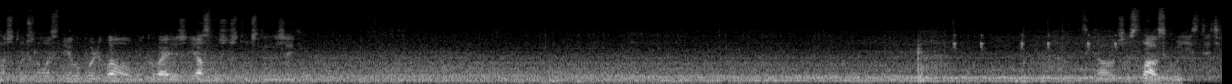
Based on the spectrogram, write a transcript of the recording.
На штучному снігу по-любому, в Буковелі ясно, що штучний лежить. Цікаво, чи в Славську їздять.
